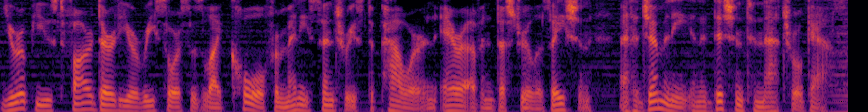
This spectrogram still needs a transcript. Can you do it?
Europe used far dirtier resources like coal for many centuries to power an era of industrialization and hegemony in addition to natural gas.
